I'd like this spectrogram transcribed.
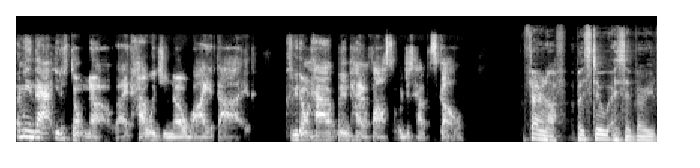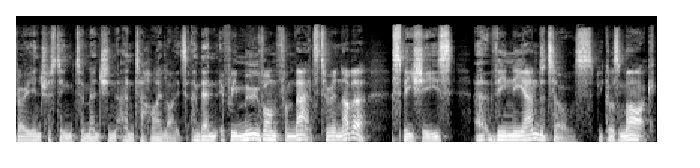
I mean, that you just don't know, right? How would you know why it died? Because we don't have the entire fossil, we just have the skull. Fair enough, but still, as I said, very, very interesting to mention and to highlight. And then if we move on from that to another species, uh, the Neanderthals, because Marc,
